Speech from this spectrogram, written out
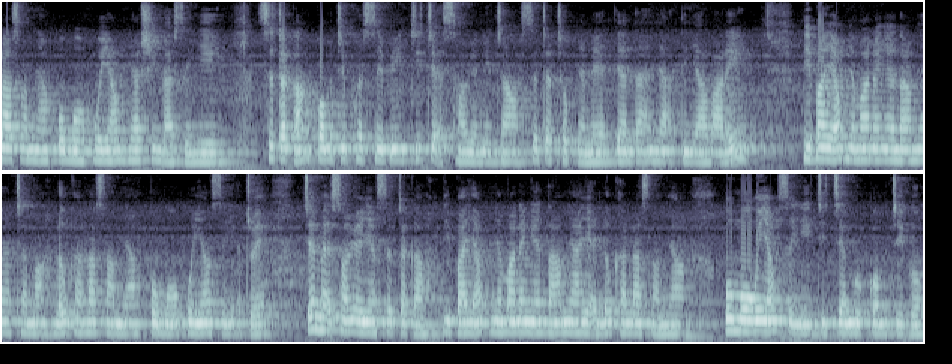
လာဆောင်များပုံမဝေရောက်ရရှိလာစေရေးစစ်တပ်ကကော်မတီဖွဲ့စည်းပြီးကြီးကြပ်ဆောင်ရွက်နေကြောင်းစစ်တပ်ထုတ်ပြန်တဲ့ပြန်တမ်းအရသိရပါတယ်။ပြပရောက်မြန်မာနိုင်ငံသားများထမလောက်ခလာဆောင်များပုံမဝေရောက်စေအတွက်ကျက်မဲ့ဆောင်ရွက်ရန်စစ်တပ်ကပြပရောက်မြန်မာနိုင်ငံသားများရဲ့လောက်ခလာဆောင်များပုံမဝေရောက်စေရေးကြီးကြပ်မှုကော်မတီကို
